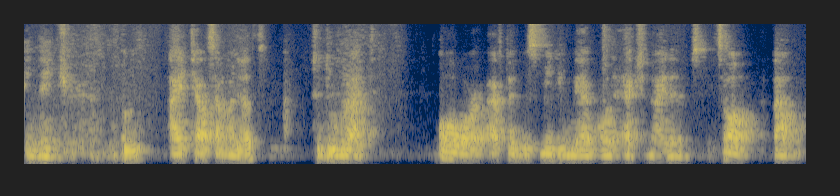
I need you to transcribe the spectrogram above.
in nature. Mhm. I tell someone Yes. to do what. Or after this meeting, we have all the action items. It's all about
